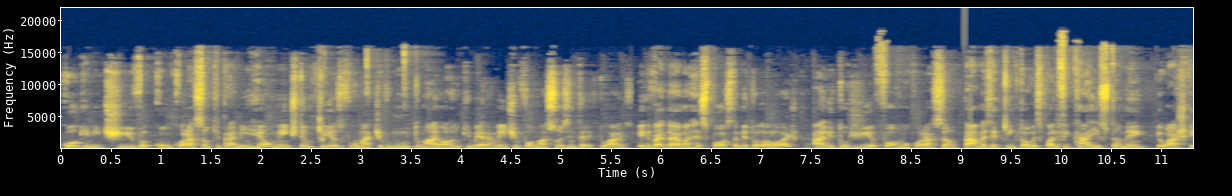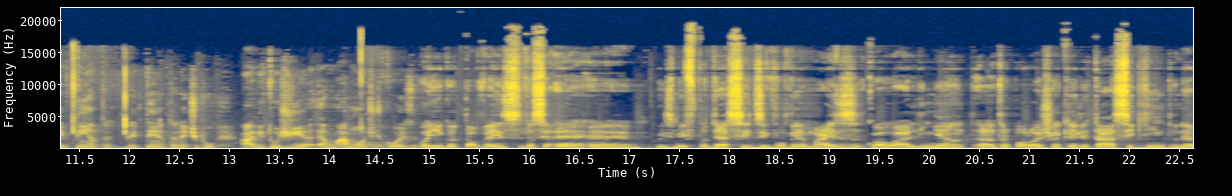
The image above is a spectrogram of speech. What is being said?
cognitiva com o coração, que pra mim realmente tem um peso formativo muito maior do que meramente informações intelectuais. Ele vai dar uma resposta metodológica, a liturgia forma o coração. Tá, mas ele tem que talvez qualificar isso também. Eu acho que ele tenta, ele tenta, né? Tipo, a liturgia é um monte de coisa. Ô Igor, talvez você é, é, o Smith pudesse desenvolver mais qual a linha ant- antropológica que ele tá seguindo, né?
